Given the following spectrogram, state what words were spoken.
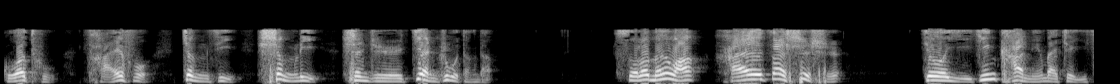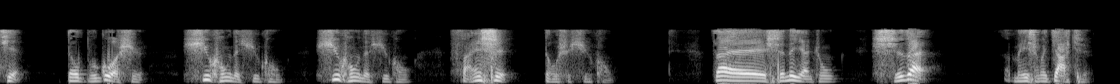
国土、财富、政绩、胜利，甚至建筑等等。所罗门王还在世时，就已经看明白这一切都不过是虚空的虚空，虚空的虚空，凡事都是虚空，在神的眼中实在没什么价值。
